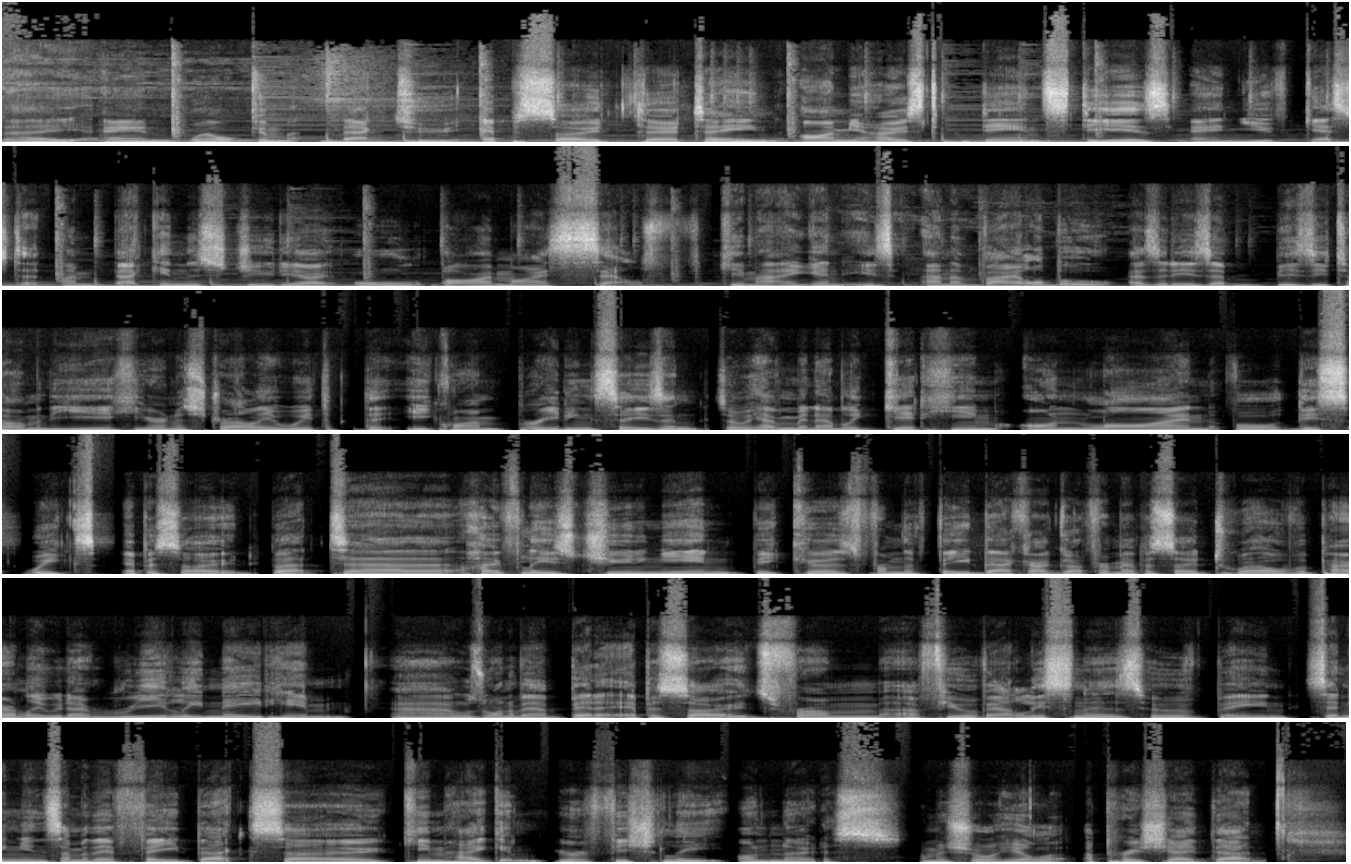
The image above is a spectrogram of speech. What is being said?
G'day and welcome back to episode 13. I'm your host, Dan Steers, and you've guessed it, I'm back in the studio all by myself. Kim Hagen is unavailable as it is a busy time of the year here in Australia with the equine breeding season. So we haven't been able to get him online for this week's episode, but uh, hopefully he's tuning in because from the feedback I got from episode 12, apparently we don't really need him. Uh, it was one of our better episodes from a few of our listeners who have been sending in some of their feedback. So, Kim Hagen, you're officially on notice. I'm sure he'll appreciate that.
